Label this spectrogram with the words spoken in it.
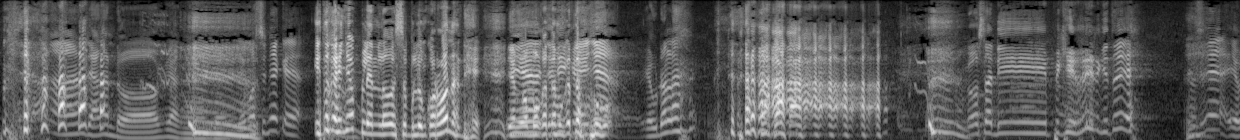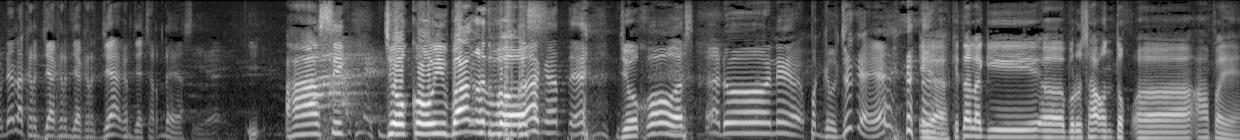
jangan, jangan dong, jangan. Ya, maksudnya kayak Itu kayaknya plan lo sebelum corona deh. Yang Iya, ngomong ketemu-ketemu. Ya udahlah. Gak usah dipikirin gitu ya. Maksudnya ya udahlah kerja kerja kerja kerja cerdas ya. Asik. Jokowi banget bos. Banget ya. Jokowers. Aduh, ini pegel juga ya. iya, kita lagi eh, berusaha untuk eh, apa ya?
